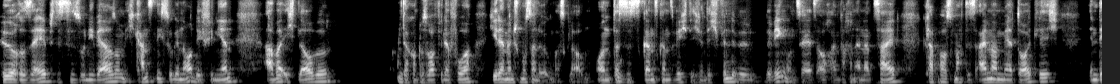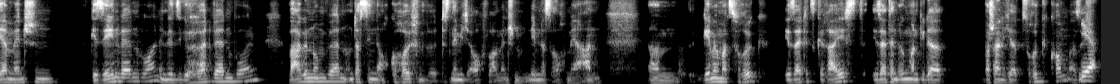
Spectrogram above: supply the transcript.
höhere Selbst, ist das Universum. Ich kann es nicht so genau definieren, aber ich glaube, und da kommt das Wort wieder vor, jeder Mensch muss an irgendwas glauben. Und das mhm. ist ganz, ganz wichtig. Und ich finde, wir bewegen uns ja jetzt auch einfach in einer Zeit. Clubhouse macht es einmal mehr deutlich, in der Menschen gesehen werden wollen, in denen sie gehört werden wollen, wahrgenommen werden und dass ihnen auch geholfen wird. Das nehme ich auch wahr. Menschen nehmen das auch mehr an. Ähm, gehen wir mal zurück. Ihr seid jetzt gereist. Ihr seid dann irgendwann wieder wahrscheinlich ja zurückgekommen. Also ja.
